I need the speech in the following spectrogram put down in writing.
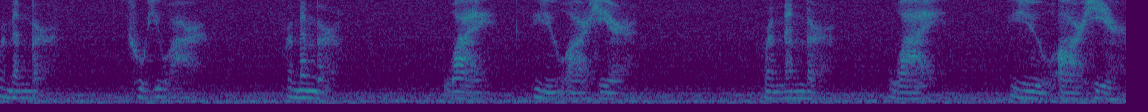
Remember who you are. Remember why you are here. Remember why you are here.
